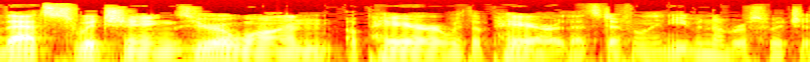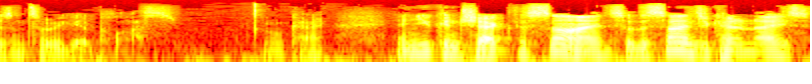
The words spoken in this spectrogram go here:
that's switching 0, 1, a pair with a pair. That's definitely an even number of switches, and so we get plus. Okay, And you can check the signs. So the signs are kind of nice.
